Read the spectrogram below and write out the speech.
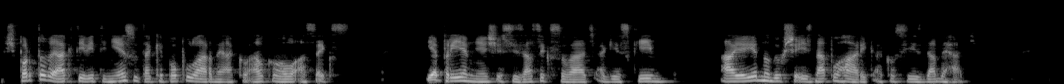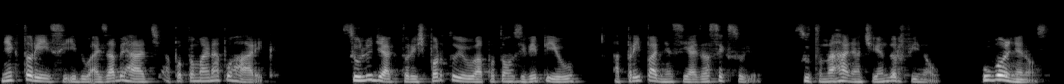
Športové aktivity nie sú také populárne ako alkohol a sex. Je príjemnejšie si zasexovať, ak je s kým, a je jednoduchšie ísť na pohárik, ako si ísť zabehať. Niektorí si idú aj zabehať a potom aj na pohárik. Sú ľudia, ktorí športujú a potom si vypijú a prípadne si aj zasexujú. Sú to naháňači endorfínov. Uvoľnenosť.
